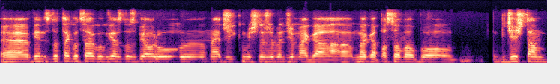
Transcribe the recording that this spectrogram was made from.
E, Więc do tego całego gwiazdozbioru e, Magic myślę, że będzie mega, mega pasował, bo gdzieś tam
